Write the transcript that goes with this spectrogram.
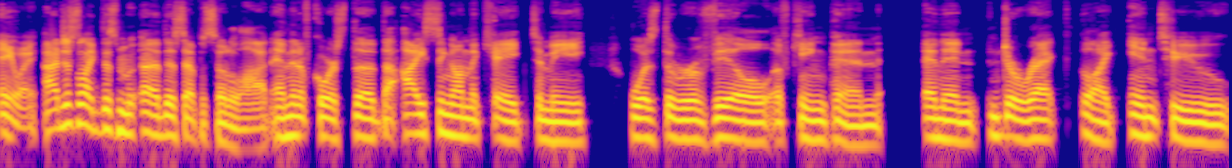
anyway i just like this uh, this episode a lot and then of course the the icing on the cake to me was the reveal of kingpin and then direct like into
